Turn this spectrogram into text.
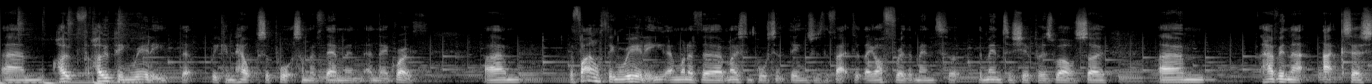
Um, hope, hoping really that we can help support some of them and, and their growth. Um, the final thing really, and one of the most important things was the fact that they offer the, mentor, the mentorship as well. So um, having that access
